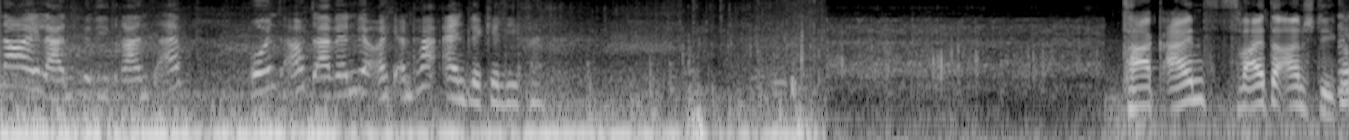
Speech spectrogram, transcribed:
Neuland für die Transalp und auch da werden wir euch ein paar Einblicke liefern. Tag 1, zweiter Anstieg. Wir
